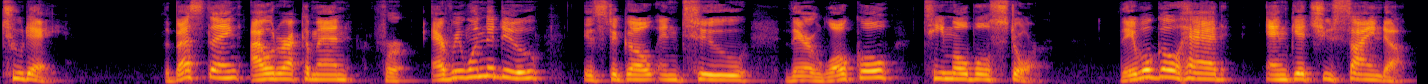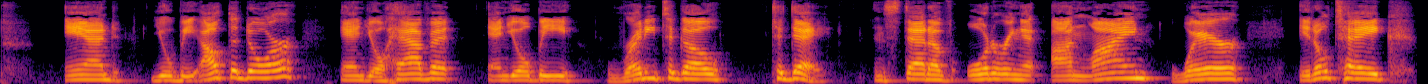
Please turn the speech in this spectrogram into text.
today. The best thing I would recommend for everyone to do is to go into their local T Mobile store. They will go ahead and get you signed up, and you'll be out the door and you'll have it and you'll be ready to go today instead of ordering it online where it'll take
